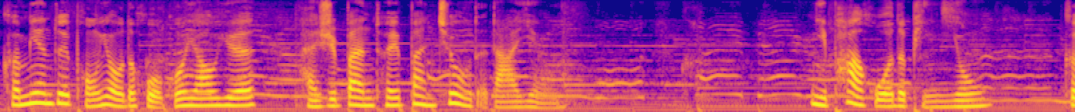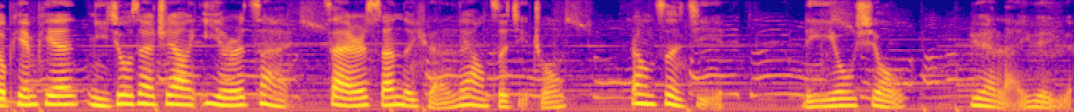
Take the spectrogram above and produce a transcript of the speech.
可面对朋友的火锅邀约，还是半推半就的答应了。你怕活得平庸，可偏偏你就在这样一而再、再而三的原谅自己中，让自己离优秀越来越远。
